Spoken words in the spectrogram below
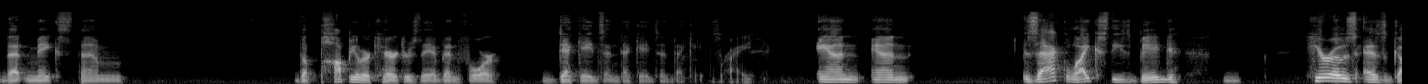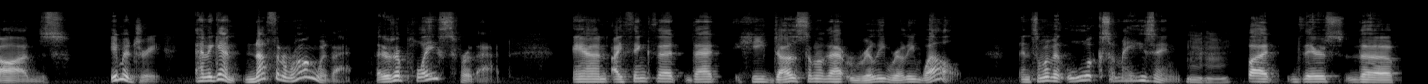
that makes them the popular characters they have been for decades and decades and decades Right. and and Zack likes these big heroes as gods imagery. And again, nothing wrong with that. There's a place for that. And I think that that he does some of that really, really well. And some of it looks amazing. Mm-hmm. But there's the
